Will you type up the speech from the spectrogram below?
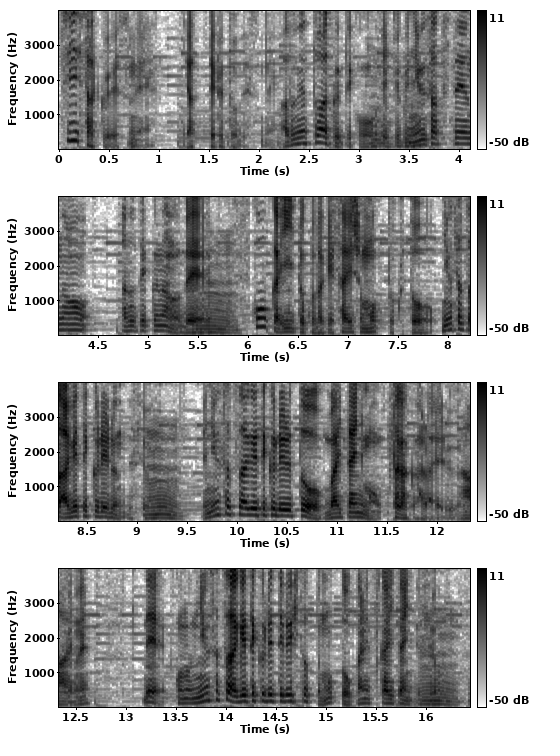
小さくですねやってるとですねアドネットワークってこう結局入札制のアドテクなので、うん、効果いいとこだけ最初持っとくと入札上げてくれるんですよ、うん、入札上げてくれると媒体にも高く払えるんですよね、はいでこの入札上げてくれてる人ってもっとお金使いたいんですよ。うんう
